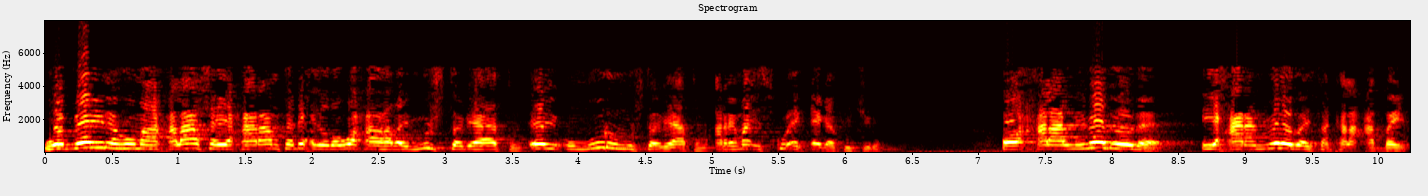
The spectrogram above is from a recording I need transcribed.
وبينهما حلاشة يا حرام تدحي وضوحة هذي مشتبهات أي أمور مشتبهات الرماء اسكو اك اكا كتيرو أو حلال نمدو اي حرام نمدو ده يسان كلا عبين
